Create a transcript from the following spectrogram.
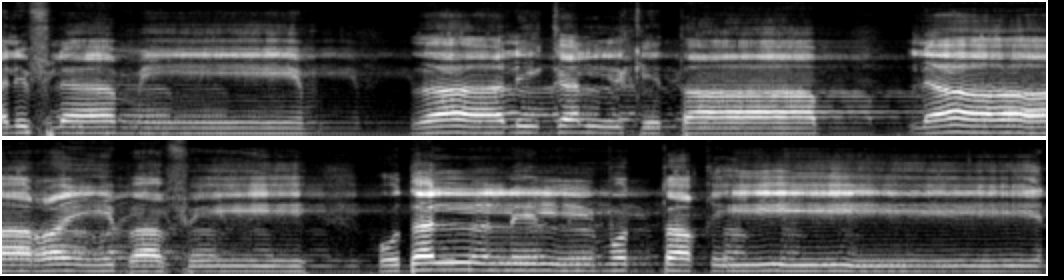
അലിഫ്ലാമീം കിതാബ് ലാ റൈബ ഫീ ഹുദൽ മുത്തഖീൻ.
